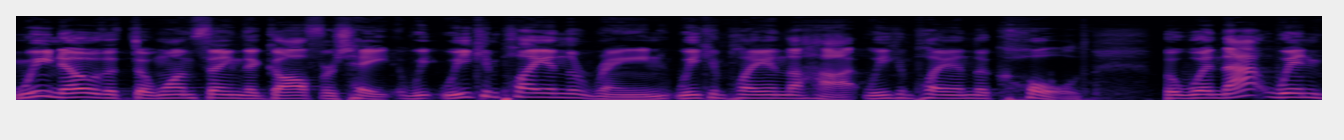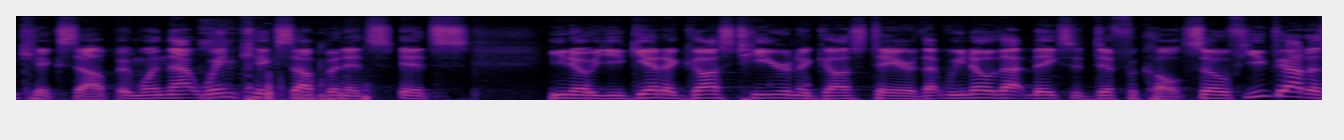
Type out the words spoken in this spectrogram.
we know that the one thing that golfers hate, we, we can play in the rain, we can play in the hot, we can play in the cold. But when that wind kicks up and when that wind kicks up and it's it's you know, you get a gust here and a gust there that we know that makes it difficult. So if you've got a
